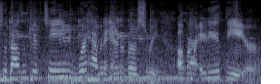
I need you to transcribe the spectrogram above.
2015. We're having an anniversary of our 80th year.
